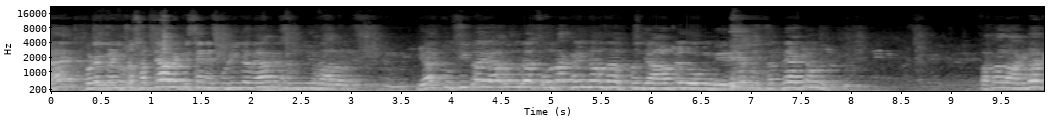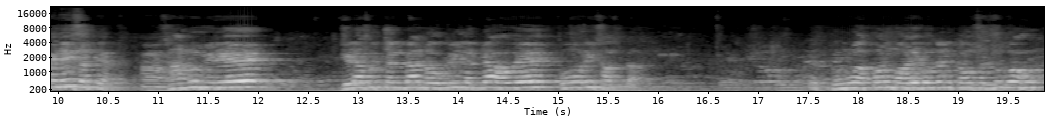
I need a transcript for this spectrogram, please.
ਹੈ? ਤੁਹਾਡੇ ਪਿੰਡ ਚੋਂ ਸੱਦਿਆ ਹੋਵੇ ਕਿਸੇ ਨੇ ਕੁੜੀ ਦਾ ਵਿਆਹ ਕਿਸੇ ਨੂੰ ਬਾਦਲ ਯਾਰ ਤੁਸੀਂ ਤਾਂ ਯਾਰ ਉਹਦਾ ਉਹਦਾ ਕਹਿੰਦਾ ਹੁੰਦਾ ਪੰਜਾਬ ਦੇ ਲੋਕ ਮੇਰੇ ਆ ਤੂੰ ਸੱਦਿਆ ਕਿਉਂ ਨਹੀਂ? ਪਤਾ ਲੱਗਦਾ ਕਿ ਨਹੀਂ ਸੱਦਿਆ। ਸਾਨੂੰ ਵੀਰੇ, ਜਿਹੜਾ ਕੋਈ ਚੰਗਾ ਨੌਕਰੀ ਲੱਗਿਆ ਹੋਵੇ, ਉਹ ਨਹੀਂ ਸੱਦਦਾ ਤੇ ਤੁਹਾਨੂੰ ਆਪਾਂ ਨੂੰ ਮਾੜੇ ਬੰਦੇ ਨੂੰ ਕਿਉਂ ਸੱਦੂਗਾ ਉਹ?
